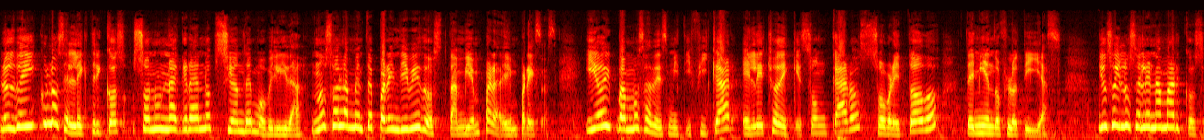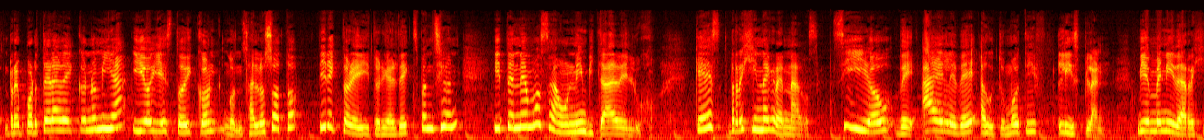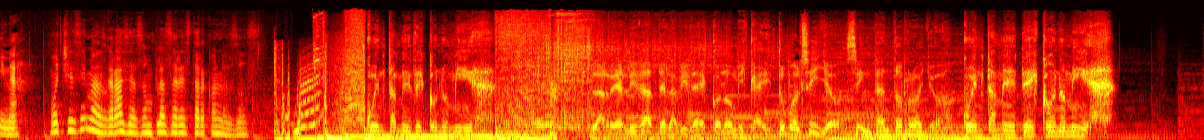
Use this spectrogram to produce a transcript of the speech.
Los vehículos eléctricos son una gran opción de movilidad, no solamente para individuos, también para empresas. Y hoy vamos a desmitificar el hecho de que son caros, sobre todo teniendo flotillas. Yo soy Luz Elena Marcos, reportera de economía, y hoy estoy con Gonzalo Soto, director editorial de Expansión, y tenemos a una invitada de lujo, que es Regina Granados, CEO de ALD Automotive Leaseplan. Bienvenida, Regina. Muchísimas gracias, un placer estar con los dos. Cuéntame de economía. La realidad de la vida económica y tu bolsillo sin tanto rollo. Cuéntame de economía.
